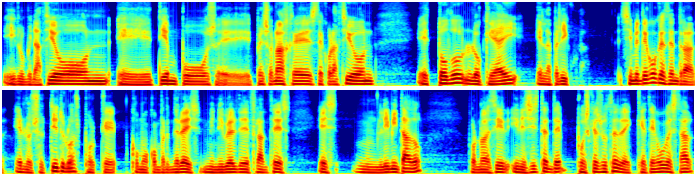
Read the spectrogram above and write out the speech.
Iluminación, eh, tiempos, eh, personajes, decoración, todo lo que hay en la película. Si me tengo que centrar en los subtítulos, porque como comprenderéis mi nivel de francés es mm, limitado, por no decir inexistente, pues ¿qué sucede? Que tengo que estar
